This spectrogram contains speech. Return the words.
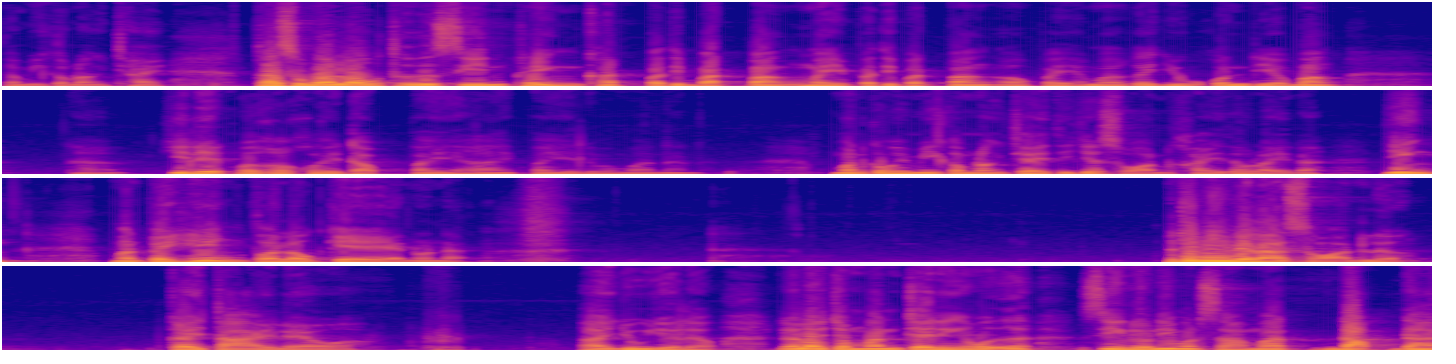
ก็มีกำลังใจ ถ้าสมมติว่าเราถือศีลเคร่งคัดปฏิบัติบ้าง ไม่ปฏิบัติบ้าง เอาไปเอามาก็อยู่คนเดียวบ้างนะ กิเลสมันค่อยๆดับไปหายไปอะไรประมาณนั้น มันก็ไม่มีกำลังใจที่จะสอนใครเท่าไหร่นะ ยิ่งมันไปแห้งตอนเราแก่นั่นน่ะมันจะมีเวลาสอนเลยใกล้ตายแล้วอะอายุเยอะแล้ว แล้วเราจะมั่นใจยังไงว่าเออสิ่งเหล่านี้มันสามารถดับได้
